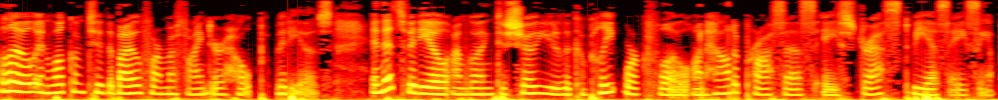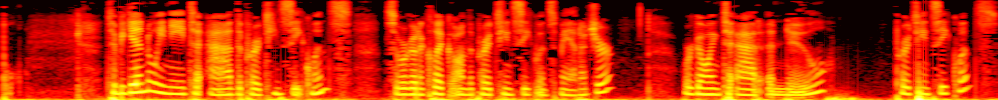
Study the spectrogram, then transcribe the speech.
Hello and welcome to the BioPharma Finder Help videos. In this video, I'm going to show you the complete workflow on how to process a stressed BSA sample. To begin, we need to add the protein sequence. So we're going to click on the Protein Sequence Manager. We're going to add a new protein sequence.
